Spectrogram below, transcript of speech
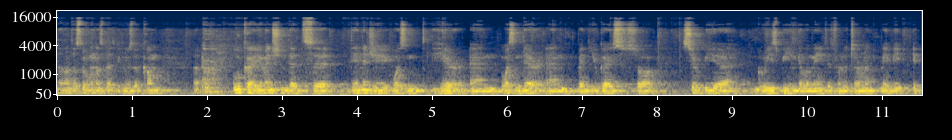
Donatas Urbonas, basketnews.com. Uh, Luka, you mentioned that uh, the energy wasn't here and wasn't there, and when you guys saw Serbia, Greece being eliminated from the tournament, maybe it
